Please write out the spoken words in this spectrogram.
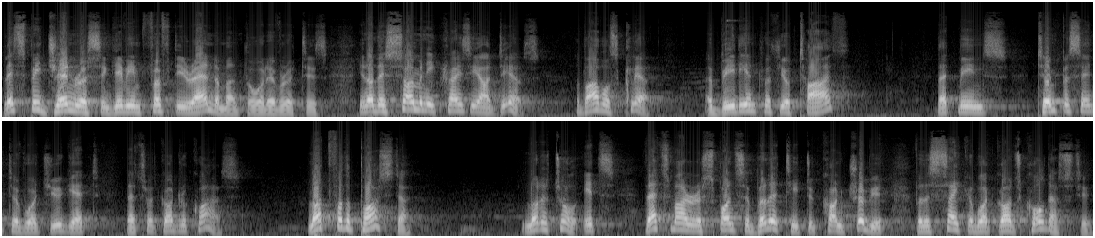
let's be generous and give Him 50 Rand a month or whatever it is. You know, there's so many crazy ideas. The Bible's clear. Obedient with your tithe, that means 10% of what you get, that's what God requires. Not for the pastor. Not at all. It's, that's my responsibility to contribute for the sake of what God's called us to.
